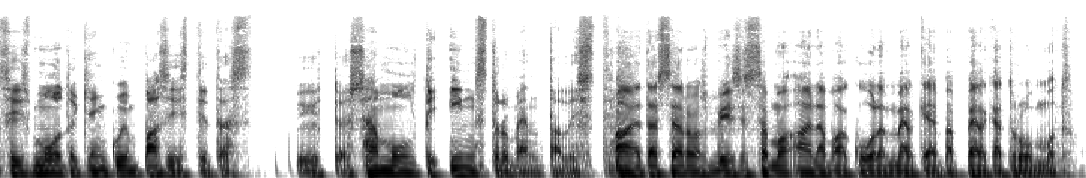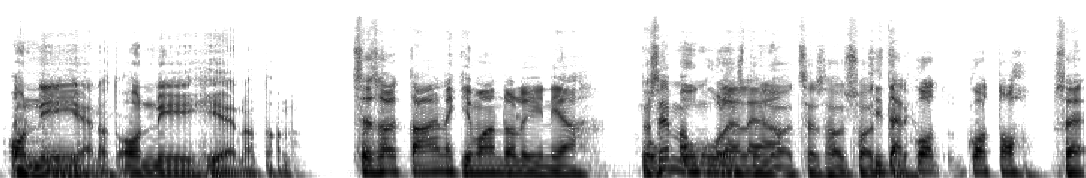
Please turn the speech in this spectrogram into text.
siis muutakin kuin basisti tässä yhteydessä. Hän on multi-instrumentalisti. Ai, tässä seuraavassa biisissä mä aina vaan kuulen melkeinpä pelkät rummut. On niin, Niin. hienot, on niin hienot on. Se soittaa ainakin mandoliinia, No sen mä muistan jo, että se so- soitteli. Sitä kot, koto, se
